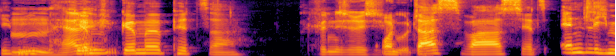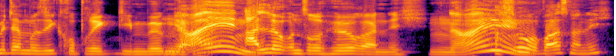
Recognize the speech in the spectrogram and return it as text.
Mm, herrlich. Gimme, Pizza. Finde ich richtig Und gut. das war's jetzt endlich mit der Musikrubrik. Die mögen Nein. ja alle unsere Hörer nicht. Nein. Ach so, war es noch nicht?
